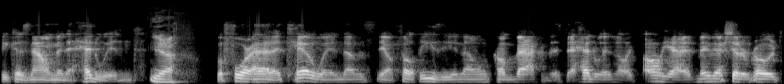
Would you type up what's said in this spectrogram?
because now I'm in a headwind. Yeah. Before I had a tailwind, that was, you know, felt easy. And now I'm coming back and there's the headwind. I'm like, oh yeah, maybe I should have rode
